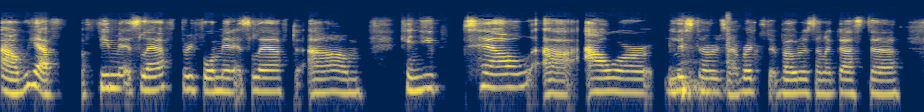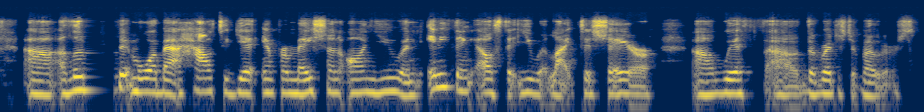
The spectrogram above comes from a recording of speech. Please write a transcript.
Uh, we have a few minutes left, three, four minutes left. Um, can you tell uh, our listeners and registered voters in Augusta uh, a little bit more about how to get information on you and anything else that you would like to share uh, with uh, the registered voters?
